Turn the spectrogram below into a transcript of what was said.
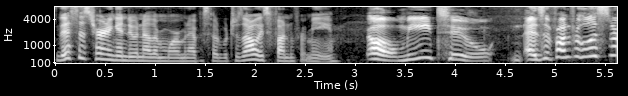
This is turning into another Mormon episode, which is always fun for me. Oh, me too. Is it fun for the listener?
